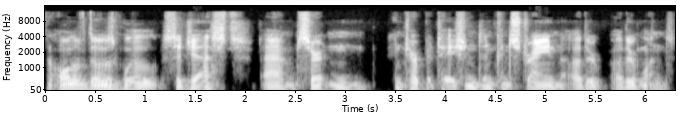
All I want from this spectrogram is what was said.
And all of those will suggest um, certain interpretations and constrain other other ones.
